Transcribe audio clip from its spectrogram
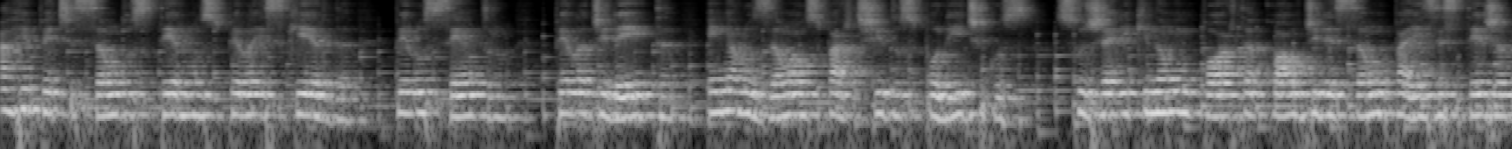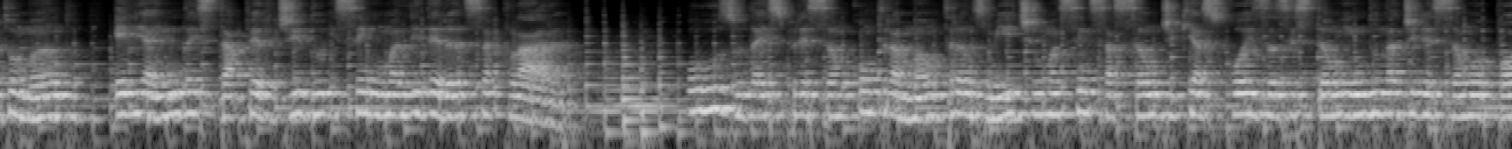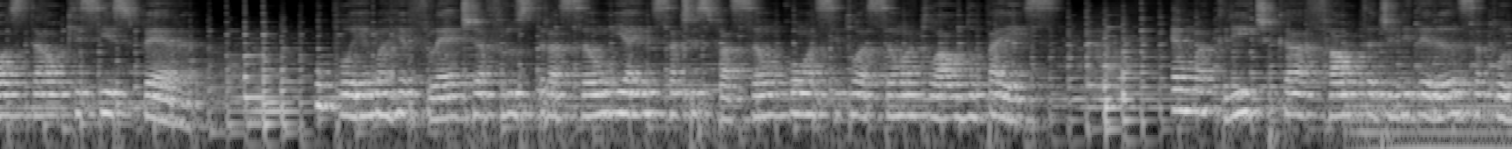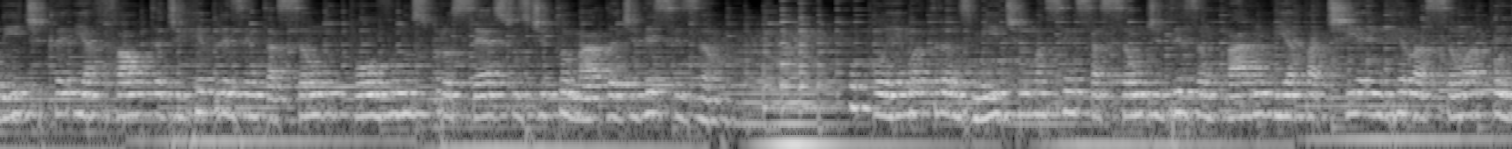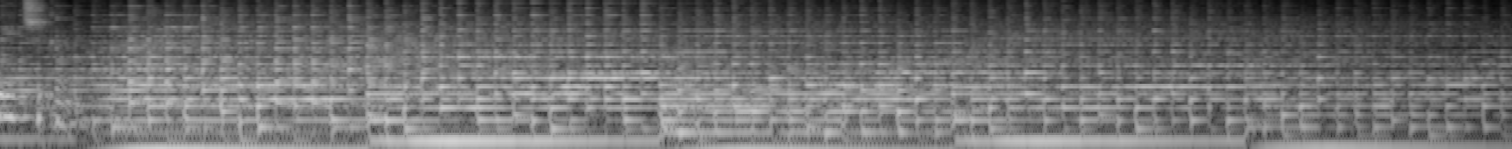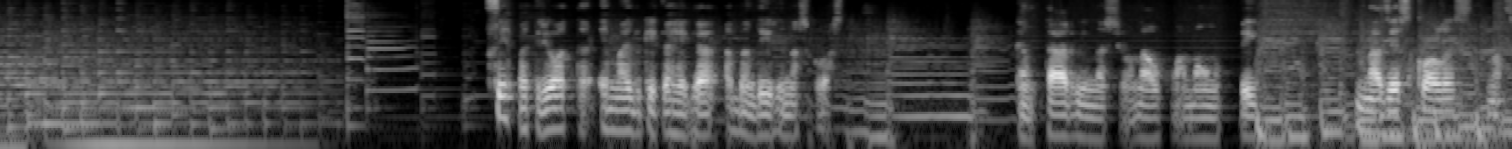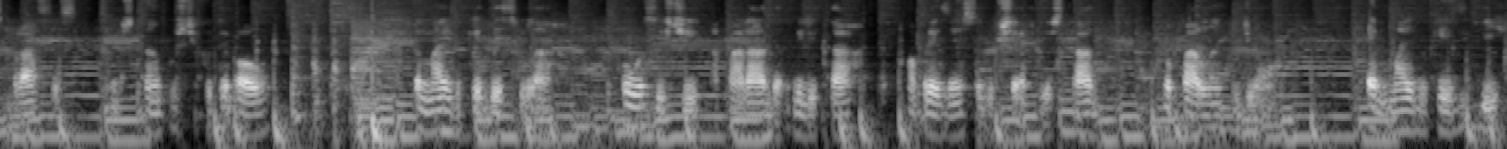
A repetição dos termos pela esquerda, pelo centro, pela direita, em alusão aos partidos políticos, sugere que não importa qual direção o país esteja tomando, ele ainda está perdido e sem uma liderança clara. O uso da expressão contramão transmite uma sensação de que as coisas estão indo na direção oposta ao que se espera. O poema reflete a frustração e a insatisfação com a situação atual do país. É uma crítica à falta de liderança política e à falta de representação do povo nos processos de tomada de decisão. O poema transmite uma sensação de desamparo e apatia em relação à política. Ser patriota é mais do que carregar a bandeira nas costas. Cantar o nacional com a mão no peito, nas escolas, nas praças, nos campos de futebol, é mais do que desfilar ou assistir a parada militar com a presença do chefe de Estado no palanque de honra. É mais do que exibir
